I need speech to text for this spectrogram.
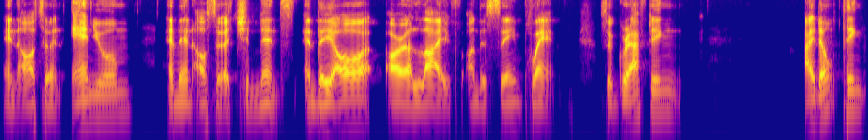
and also an annuum and then also a chinense, and they all are alive on the same plant. So grafting, I don't think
